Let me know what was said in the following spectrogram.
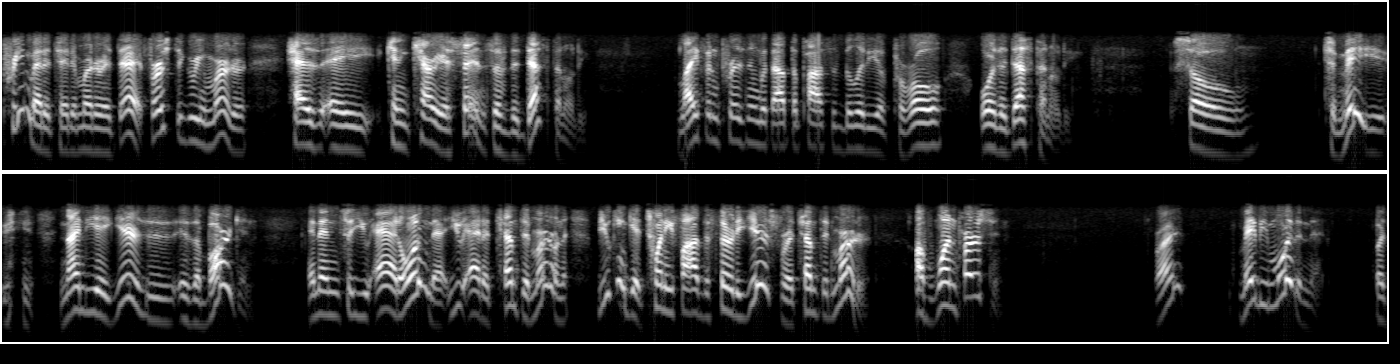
premeditated murder at that, first degree murder has a can carry a sentence of the death penalty. Life in prison without the possibility of parole or the death penalty. So to me, 98 years is is a bargain. And then so you add on that, you add attempted murder on it, you can get 25 to 30 years for attempted murder of one person. Right? Maybe more than that. But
